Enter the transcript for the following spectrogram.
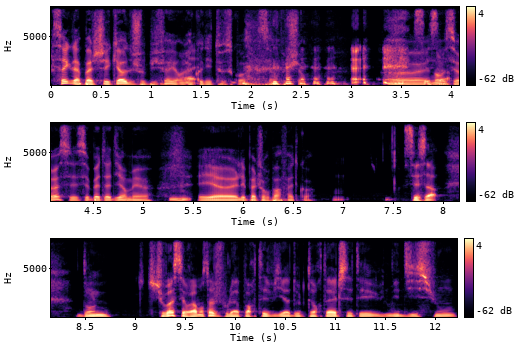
C'est vrai que la page checkout de Shopify, on la connaît tous, quoi. C'est un peu chiant. non, c'est vrai, c'est bête à dire, mais. Euh, mhm. Et euh, les pages sont parfaites, quoi. C'est ça. Donc, tu vois, c'est vraiment ça que je voulais apporter via Dr. Tech. C'était une édition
